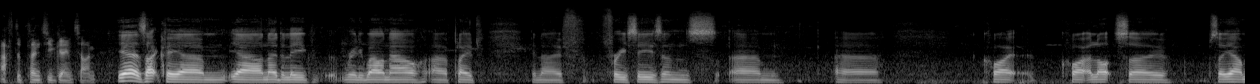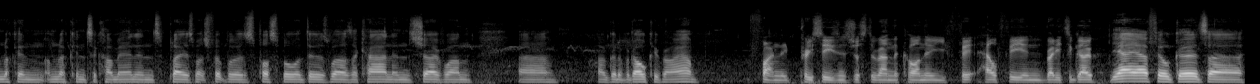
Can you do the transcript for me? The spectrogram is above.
after plenty of game time. Yeah, exactly. Um, yeah, I know the league really well now. I've played, you know, f- three seasons, um, uh, quite quite a lot. So, so yeah, I'm looking I'm looking to come in and play as much football as possible and do as well as I can and show everyone uh, how good of a goalkeeper I am. Finally, pre-season's just around the corner. You fit, healthy, and ready to go. Yeah, yeah, I feel good. Uh,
